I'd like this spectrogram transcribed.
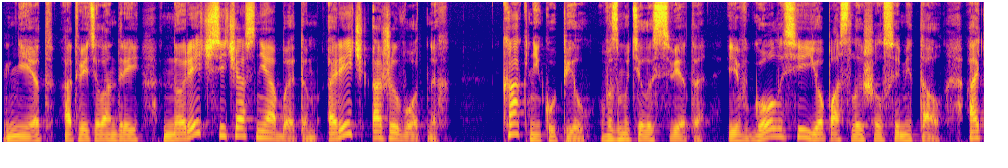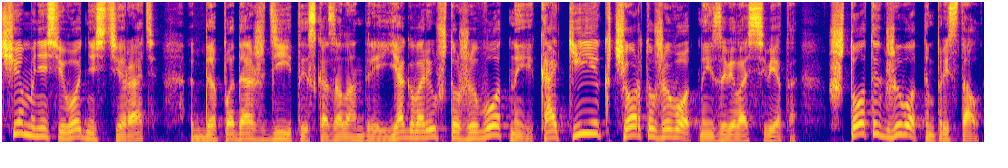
«Нет», – ответил Андрей, – «но речь сейчас не об этом, речь о животных». «Как не купил?» – возмутилась Света, и в голосе ее послышался металл. «А чем мне сегодня стирать?» «Да подожди ты», – сказал Андрей. «Я говорю, что животные...» «Какие к черту животные?» – завелась Света. «Что ты к животным пристал?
